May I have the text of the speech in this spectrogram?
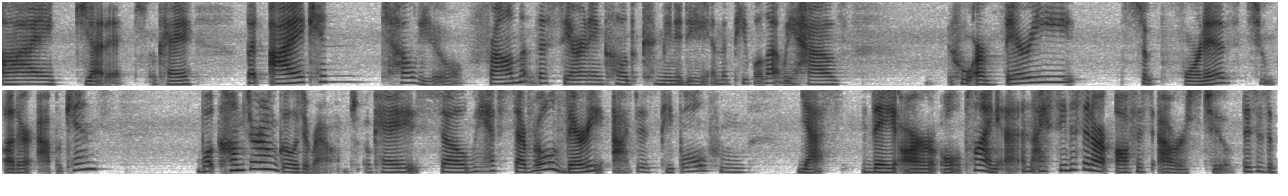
I get it. Okay. But I can tell you from the CRNA Club community and the people that we have who are very supportive to other applicants, what comes around goes around. Okay. So we have several very active people who, yes, they are all applying. And I see this in our office hours too. This is a,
